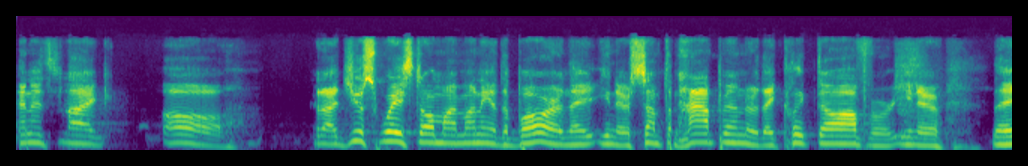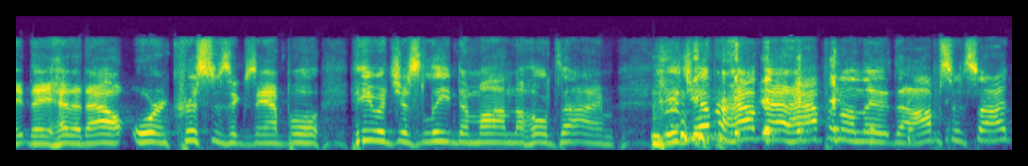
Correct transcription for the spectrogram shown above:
and it's like, oh, did I just waste all my money at the bar and they, you know, something happened or they clicked off or, you know, they, they headed out. Or in Chris's example, he would just lead them on the whole time. Did you ever have that happen on the, the opposite side?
